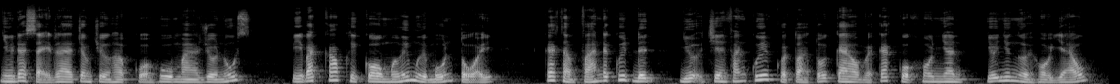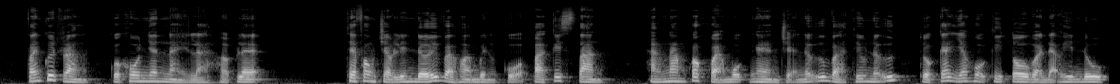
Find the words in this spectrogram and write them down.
như đã xảy ra trong trường hợp của Huma Yunus, bị bắt cóc khi cô mới 14 tuổi. Các thẩm phán đã quyết định dựa trên phán quyết của tòa tối cao về các cuộc hôn nhân giữa những người Hồi giáo, phán quyết rằng cuộc hôn nhân này là hợp lệ. Theo phong trào liên đới và hòa bình của Pakistan, hàng năm có khoảng 1.000 trẻ nữ và thiếu nữ thuộc các giáo hội Kitô và đạo Hindu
